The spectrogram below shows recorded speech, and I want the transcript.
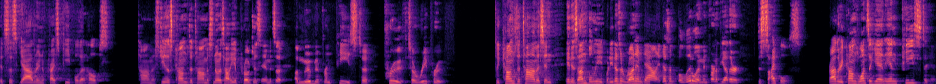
It's this gathering of Christ's people that helps Thomas. Jesus comes to Thomas. Notice how he approaches him. It's a, a movement from peace to proof to reproof. So he comes to Thomas in, in his unbelief, but he doesn't run him down. He doesn't belittle him in front of the other disciples. Rather, he comes once again in peace to him.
